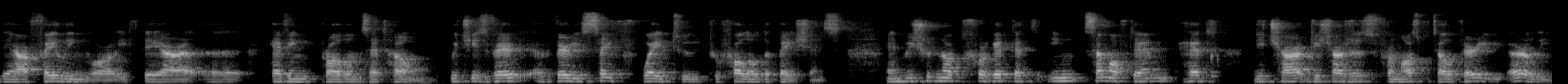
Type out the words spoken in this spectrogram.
they are failing or if they are uh, having problems at home which is very a very safe way to to follow the patients. And we should not forget that in some of them had discharge, discharges from hospital very early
